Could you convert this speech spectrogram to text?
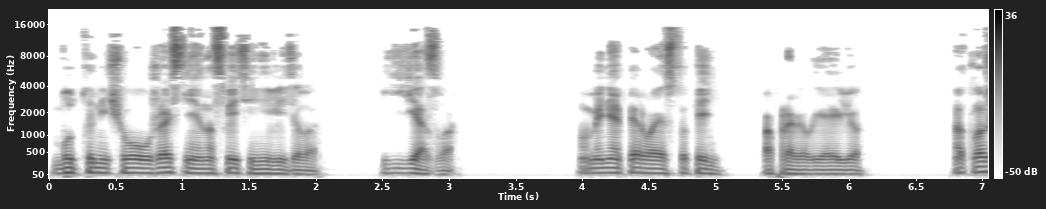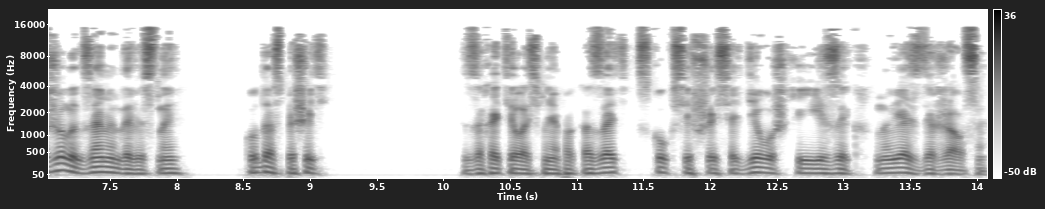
будто ничего ужаснее на свете не видела. Язва. «У меня первая ступень», — поправил я ее. «Отложил экзамен до весны. Куда спешить?» Захотелось мне показать скуксившейся девушке язык, но я сдержался.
